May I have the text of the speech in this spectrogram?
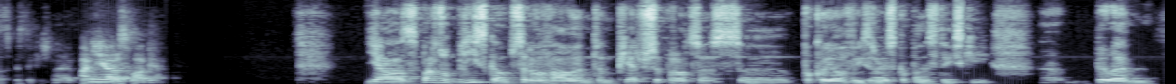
specyficzne? Panie Jarosławie. Ja z bardzo bliska obserwowałem ten pierwszy proces e, pokojowy izraelsko-palestyński. E, byłem E,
